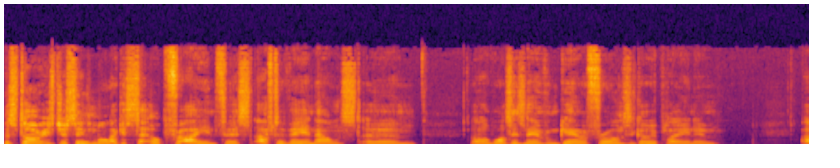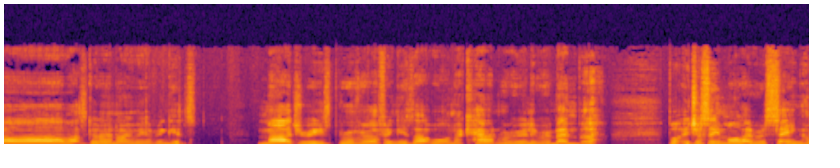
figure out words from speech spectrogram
the story just seems more like a setup for Iron Fist after they announced um oh what's his name from Game of Thrones is gonna be playing him. Ah, oh, that's gonna annoy me. I think it's Margaery's brother. I think it's that one. I can't really remember. But it just seemed more like we were setting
